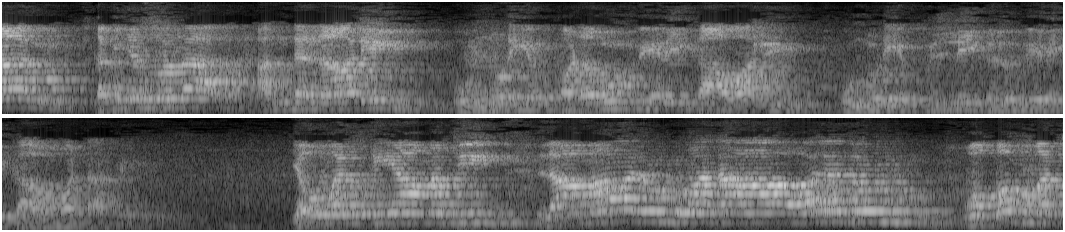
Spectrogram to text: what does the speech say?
நாள் கவிஞர் சொல்றார் அந்த நாளில் உன்னுடைய பணமும் வேலைக்காவாது உன்னுடைய பிள்ளைகளும் வேலைக்காக மாட்டார்கள் يوم القيامة لا مال ولا ولد وضمة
